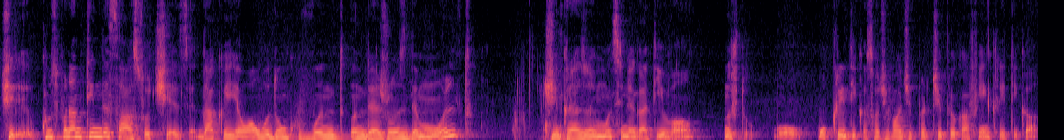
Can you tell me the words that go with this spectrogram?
Și, cum spuneam, tinde să asocieze. Dacă eu aud un cuvânt îndeajuns de mult și îmi creează o emoție negativă, nu știu, o, o critică sau ceva ce percep eu ca fiind critică,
